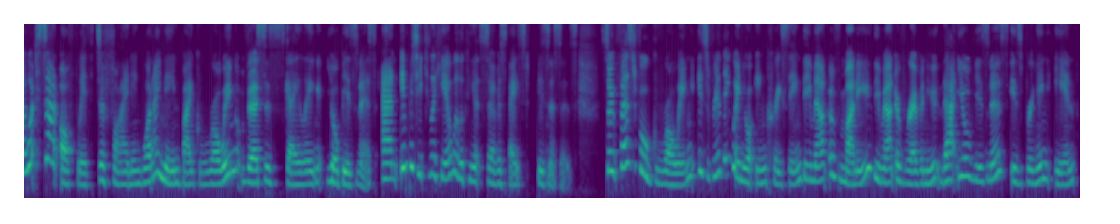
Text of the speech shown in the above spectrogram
I want to start off with defining what I mean by growing versus scaling your business. And in particular, here we're looking at service based businesses. So, first of all, growing is really when you're increasing the amount of money, the amount of revenue that your business is bringing in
